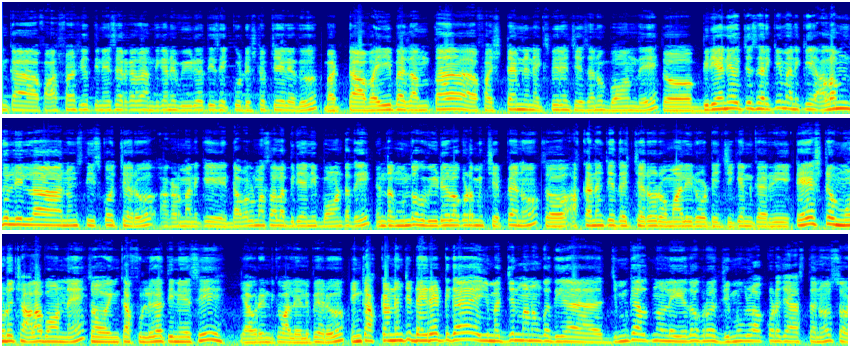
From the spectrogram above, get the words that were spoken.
ఇంకా ఫాస్ట్ ఫాస్ట్గా తినేశారు కదా అందుకని వీడియో తీసి ఎక్కువ డిస్టర్బ్ చేయలేదు. బట్ ఆ వైబ్ అదంతా ఫస్ట్ టైం నేను ఎక్స్పీరియన్స్ చేశాను బాగుంది. సో బిర్యానీ వచ్చేసరికి మనకి అలందుల్లా నుంచి తీసుకొచ్చారు. అక్కడ మనకి డబల్ మసాలా బిర్యానీ బాగుంటది. ఇంతకు ముందు ఒక వీడియోలో కూడా మీకు చెప్పాను. సో అక్కడ నుంచి తెచ్చారు rumali roti chicken curry. Taste మూడు చాలా బాగున్నాయి. సో ఇంకా ఫుల్గా తినేసి ఎవరింటికి వాళ్ళు వెళ్ళిపోయారు. ఇంకా అక్కడ నుంచి డైరెక్ట్గా ఈ మధ్యన మనం కొద్దిగా జిమ్కి వెళ్తున్నాం ఏదో ఒక రోజు జిమ్ బ్లాగ్ కూడా చేస్తాను. సో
